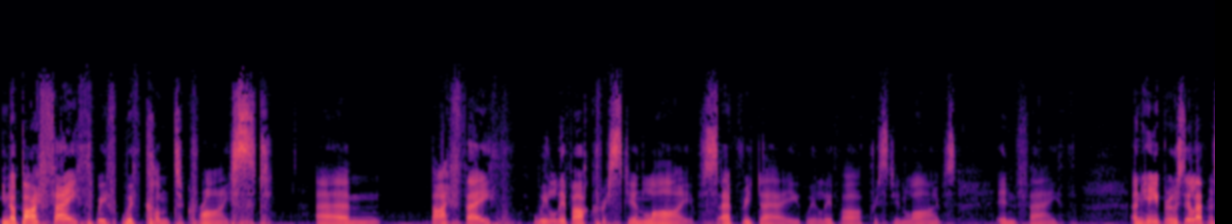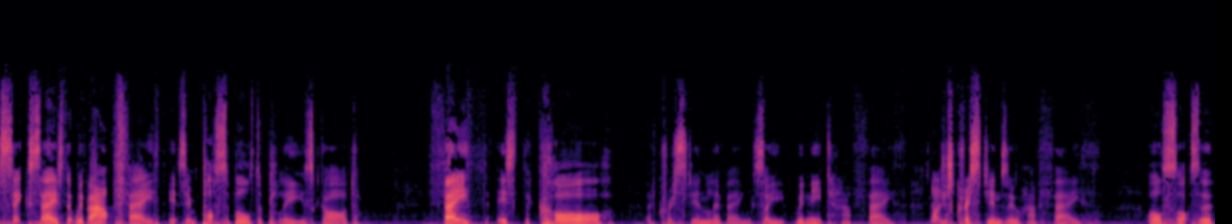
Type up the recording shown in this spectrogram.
you know, by faith we've, we've come to Christ. Um, by faith we live our Christian lives. Every day we live our Christian lives in faith. And Hebrews 11:6 says that without faith it's impossible to please God. Faith is the core of Christian living. So we need to have faith. It's not just Christians who have faith. All sorts of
